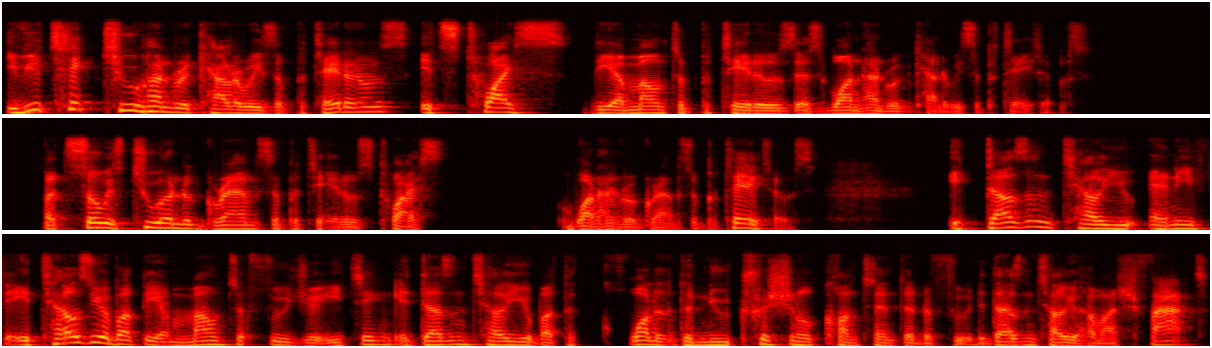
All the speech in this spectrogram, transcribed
if you take 200 calories of potatoes, it's twice the amount of potatoes as 100 calories of potatoes. But so is 200 grams of potatoes twice 100 grams of potatoes. It doesn't tell you anything. It tells you about the amount of food you're eating. It doesn't tell you about the quality, the nutritional content of the food. It doesn't tell you how much fat,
